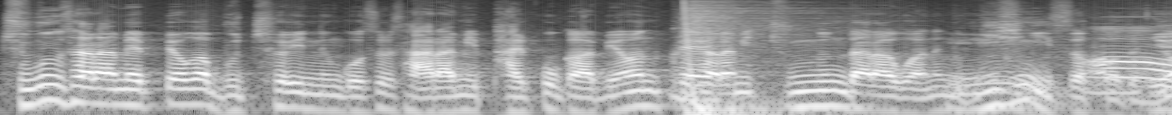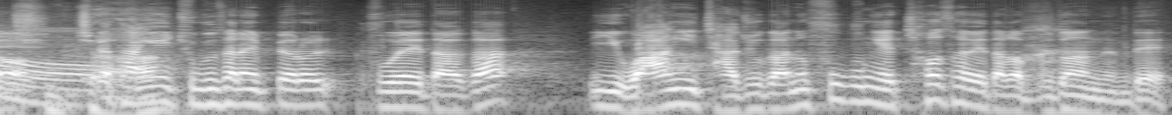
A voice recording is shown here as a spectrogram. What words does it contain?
죽은 사람의 뼈가 묻혀 있는 곳을 사람이 밟고 가면 그 네. 사람이 죽는다라고 하는 그 미신이 있었거든요. 어. 진짜? 그러니까 당연히 죽은 사람의 뼈를 구해다가 이 왕이 자주 가는 후궁의 처서에다가 묻어놨는데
